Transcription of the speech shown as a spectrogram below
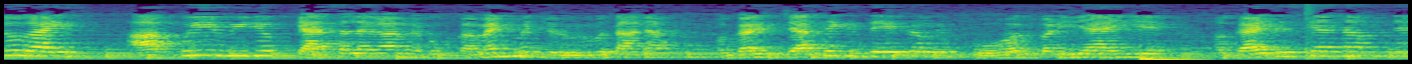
तो गाइस आपको ये वीडियो कैसा लगा? मेरे को कमेंट में ज़रूर बताना। और गाइस जैसे कि देख रहे हो बहुत बढ़िया है ये। और गाइस इसके अंदर हमने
